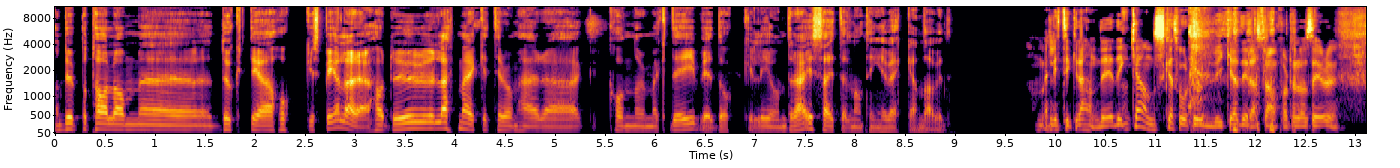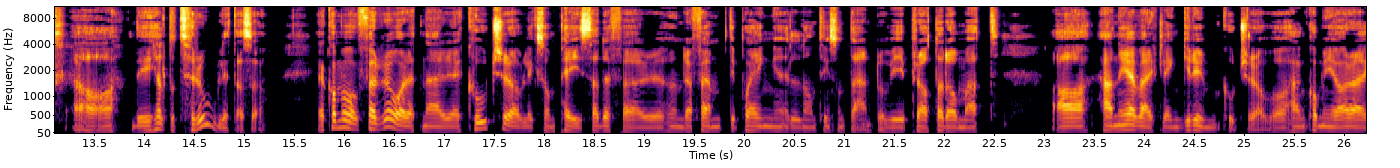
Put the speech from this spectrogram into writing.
Och du, på tal om eh, duktiga hockeyspelare, har du lagt märke till de här eh, Connor McDavid och Leon Draisaitl eller någonting i veckan, David? Men lite grann. Det är, det är ganska svårt att undvika deras framfart, eller vad säger du? Ja, det är helt otroligt alltså. Jag kommer ihåg förra året när Kucherov liksom paceade för 150 poäng eller någonting sånt där. Och vi pratade om att ja, han är verkligen grym Kucherov och han kommer göra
